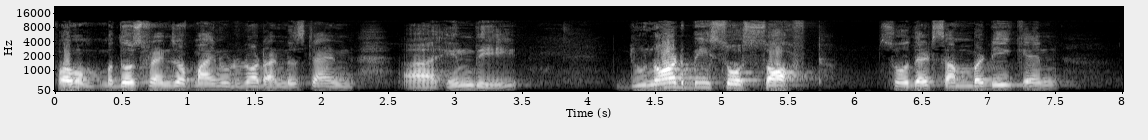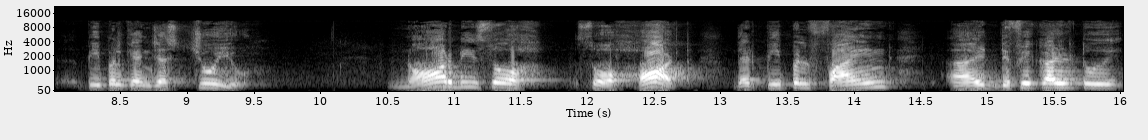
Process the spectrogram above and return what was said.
for those friends of mine who do not understand uh, Hindi, do not be so soft so that somebody can, people can just chew you, nor be so, so hot that people find uh, it difficult to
